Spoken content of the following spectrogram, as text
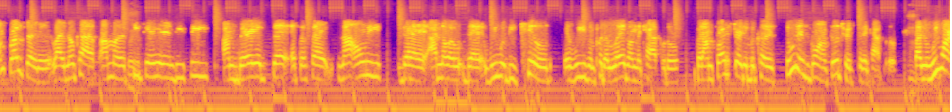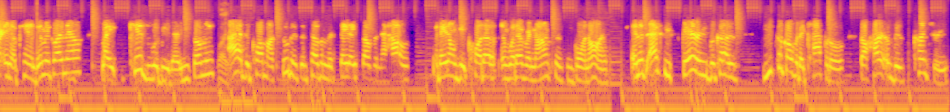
I'm frustrated. Like no cap, I'm a teacher here in DC. I'm very upset at the fact not only that I know that we would be killed if we even put a leg on the Capitol, but I'm frustrated because students go on field trips to the Capitol. Mm. Like if we weren't in a pandemic right now, like kids would be there. You feel me? Right. I had to call my students and tell them to stay themselves in the house so they don't get caught up in whatever nonsense is going on. And it's actually scary because you took over the Capitol, the heart of this country,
